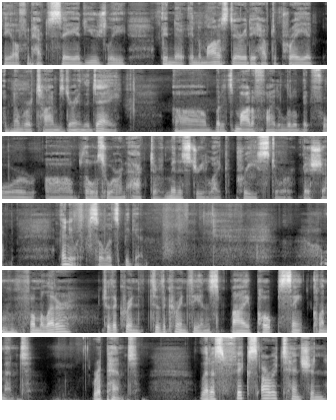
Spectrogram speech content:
They often have to say it. Usually, in the in the monastery, they have to pray it a number of times during the day. Uh, but it's modified a little bit for uh, those who are in active ministry, like a priest or bishop. Anyway, so let's begin. From a letter to the, to the Corinthians by Pope St. Clement Repent. Let us fix our attention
